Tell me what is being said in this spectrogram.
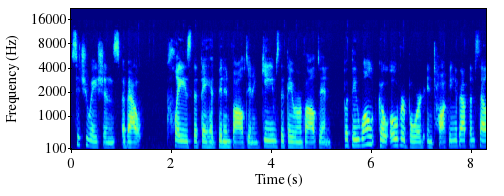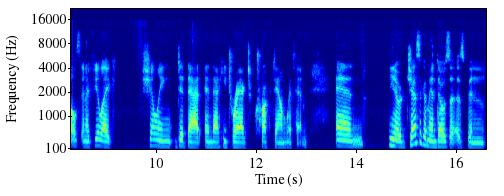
situations about plays that they had been involved in and games that they were involved in but they won't go overboard in talking about themselves and i feel like schilling did that and that he dragged kruk down with him and you know jessica mendoza has been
